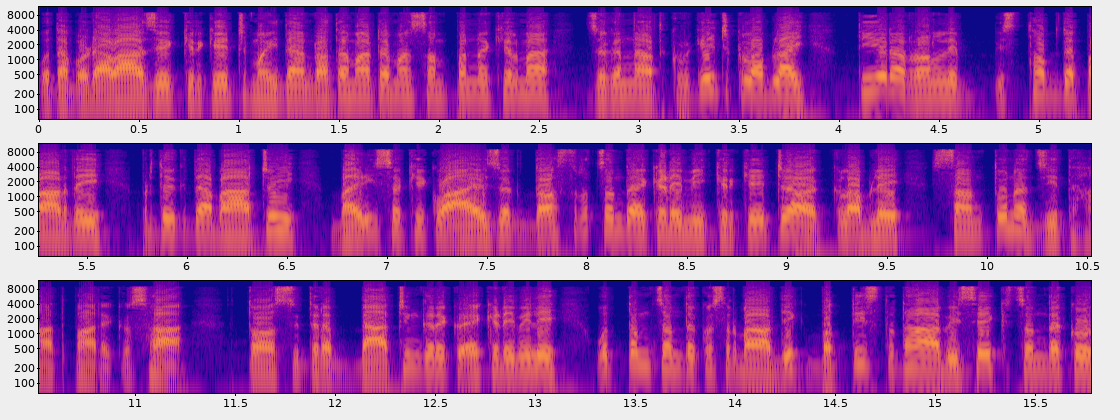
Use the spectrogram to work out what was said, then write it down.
उता बुढाबाजे क्रिकेट मैदान रतमाटामा सम्पन्न खेलमा जगन्नाथ क्रिकेट क्लबलाई तेह्र रनले स्तब्ध पार्दै प्रतियोगिताबाटै बाहिरिसकेको आयोजक दशरथचन्द एकाडेमी क्रिकेट क्लबले सान्तोना जित हात पारेको छ। जितेर ब्याटिङ गरेको एकाडेमीले उत्तम चन्दको सर्वाधिक बत्तीस तथा अभिषेक चन्दको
